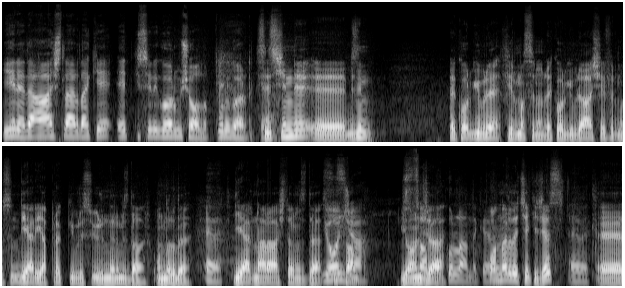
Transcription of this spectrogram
yine de ağaçlardaki etkisini görmüş olduk. Bunu gördük yani. Siz şimdi e, bizim Rekor Gübre firmasının, Rekor Gübre AŞ firmasının diğer yaprak gübresi ürünlerimiz de var. Onları da Evet. diğer nar ağaçlarınızda, Yonca. susam, yonca, kullandık. Evet. onları da çekeceğiz. evet. E,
